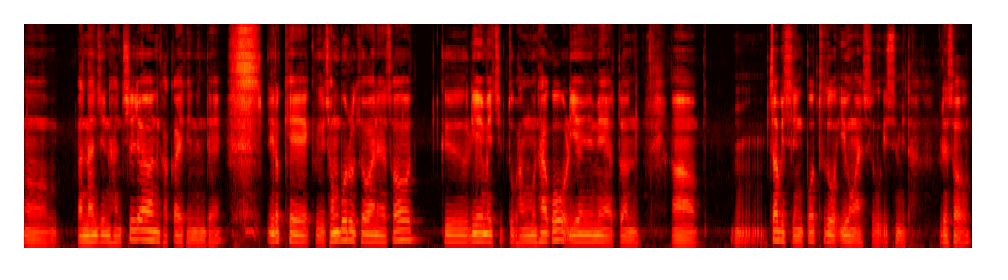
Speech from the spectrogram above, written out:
어 만난 지는 한 7년 가까이 됐는데 이렇게 그 정보를 교환해서 그 리엠의 집도 방문하고 리엠의 어떤 어, 음, 서비스인 보트도 이용할 수 있습니다. 그래서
